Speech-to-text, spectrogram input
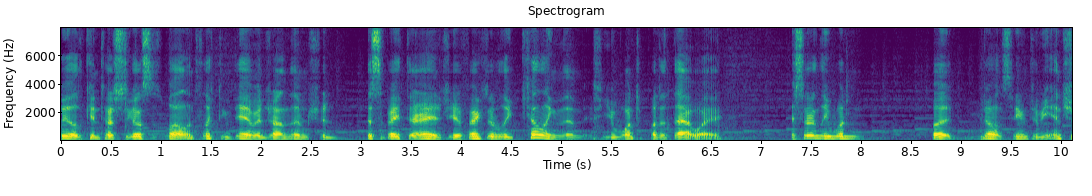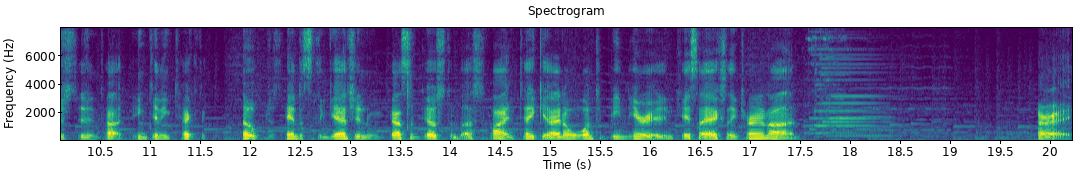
you wield can touch the ghosts as well. Inflicting damage on them should dissipate their energy, effectively killing them if you want to put it that way. I certainly wouldn't, but you don't seem to be interested in, in getting technical. Nope, just hand us the gadget and we got some ghosts to bust. Fine, take it. I don't want to be near it in case I actually turn it on. Alright.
